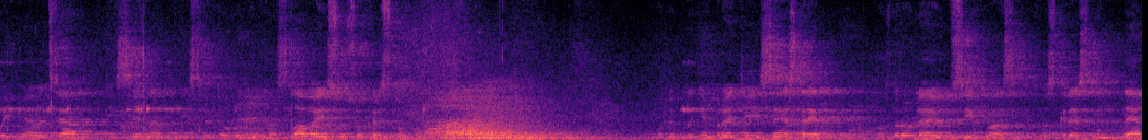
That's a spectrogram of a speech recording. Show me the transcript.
Во ім'я Отця і Сина, і Святого Духа. Слава Ісусу Христу! Улюблені браті і сестри, поздравляю усіх вас із Воскресним днем,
